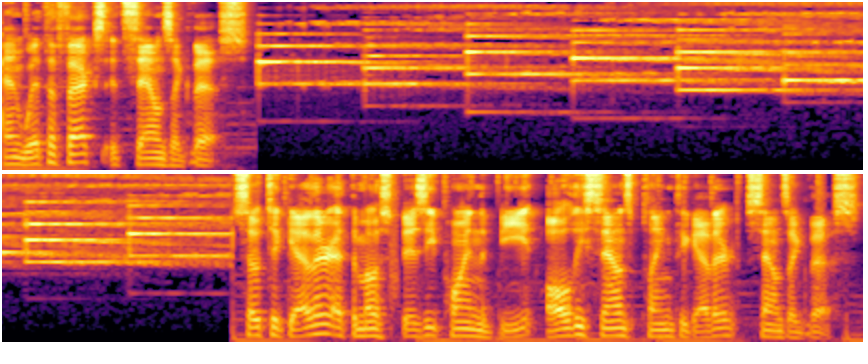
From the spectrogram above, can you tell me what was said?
And with effects, it sounds like this. So together at the most busy point in the beat, all these sounds playing together sounds like this.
